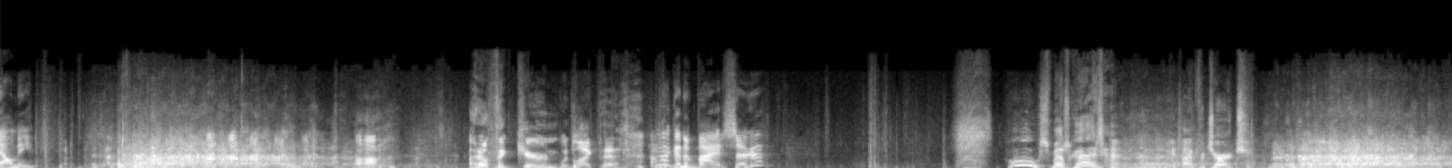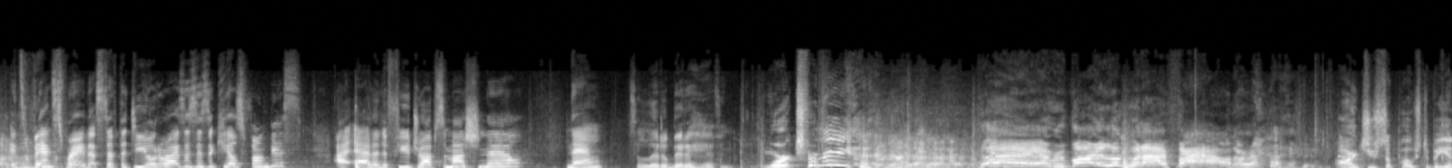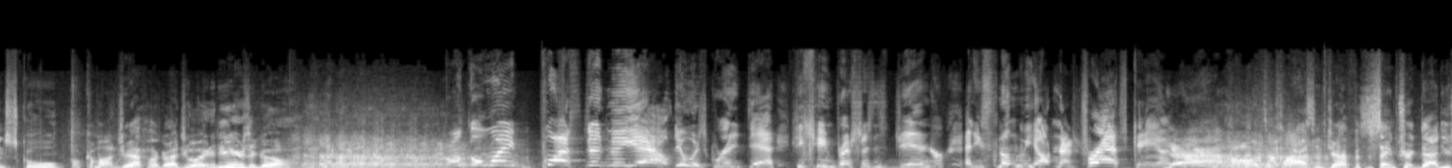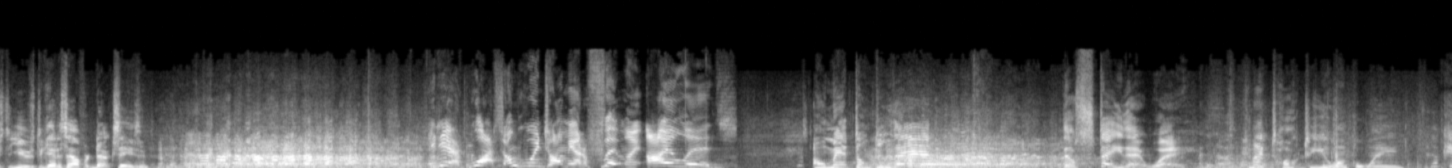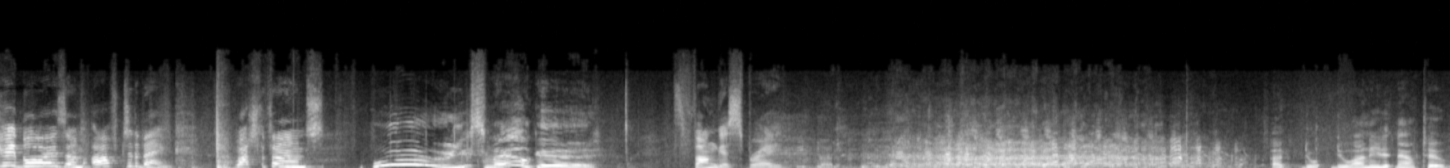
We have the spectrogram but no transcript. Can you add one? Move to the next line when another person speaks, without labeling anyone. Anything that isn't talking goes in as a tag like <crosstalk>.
mail me.
Uh, I don't think Karen would like that.
I'm not gonna buy it, sugar.
Woo, smells good. <laughs> Time for church.
It's vent spray, that stuff that deodorizes as it kills fungus. I added a few drops of my Chanel. Now, it's a little bit of heaven.
Works for me. <laughs>
Hey, everybody, look what I found! All right. <laughs>
Aren't you supposed to be in school?
Oh, come on, Jeff. I graduated years ago. <laughs>
Uncle Wayne busted me out. It was great, Dad. He came dressed as his janitor, and he snuck me out in that trash can.
Yeah! Oh, it's a classic, Jeff. It's the same trick Dad used to use to get us out for duck season. <laughs>
Hey, Dad, watch. Uncle Wayne taught me how to flip my eyelids.
Oh, Matt, don't do that. They'll stay that way. Can I talk to you, Uncle Wayne?
Okay, boys, I'm off to the bank. Watch the phones.
Woo! You smell good.
It's fungus spray.
Uh, do, do I need it now, too?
